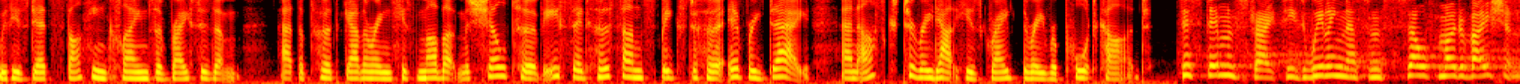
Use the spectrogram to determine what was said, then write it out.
with his death sparking claims of racism. At the Perth gathering, his mother, Michelle Turvey, said her son speaks to her every day and asked to read out his grade 3 report card. This demonstrates his willingness and self motivation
